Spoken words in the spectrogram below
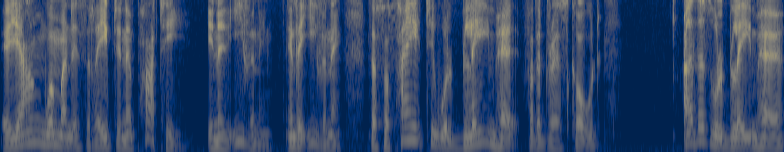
A young woman is raped in a party in an evening. In the evening, the society will blame her for the dress code. Others will blame her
